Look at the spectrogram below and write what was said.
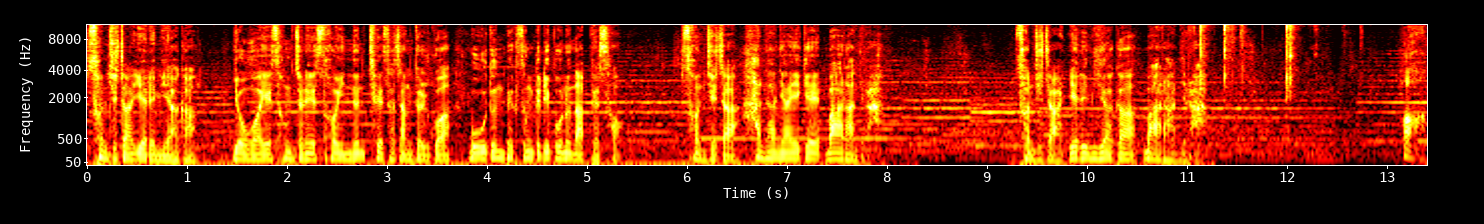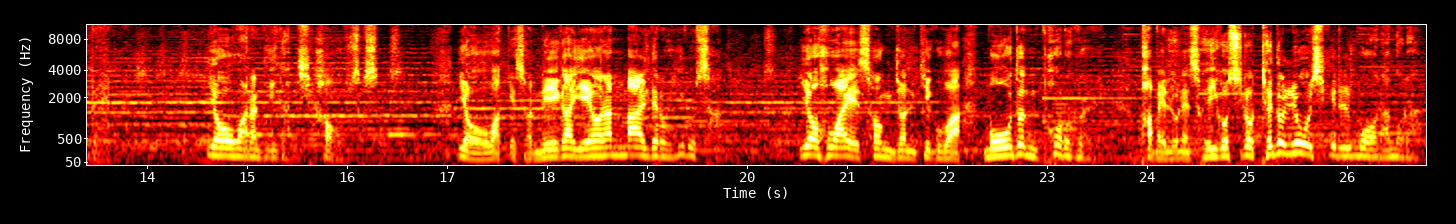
선지자 예레미야가 여호와의 성전에 서 있는 제사장들과 모든 백성들이 보는 앞에서 선지자 하나냐에게 말하니라. 선지자 예레미야가 말하니라. 아멘. 여호와는 이같이 하옵소서. 여호와께서 네가 예언한 말대로 이루사 여호와의 성전 기구와 모든 포로를 바벨론에서 이곳으로 되돌려 오시기를 원하노라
